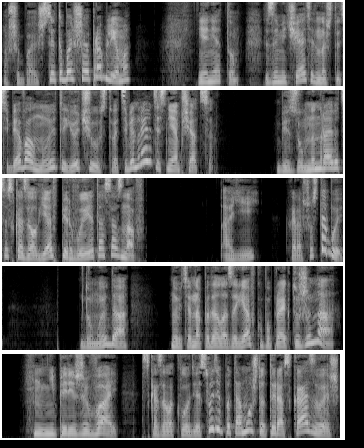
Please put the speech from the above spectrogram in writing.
«Ошибаешься, это большая проблема». «Я не о том. Замечательно, что тебя волнует ее чувства. Тебе нравится с ней общаться?» «Безумно нравится», — сказал я, впервые это осознав. «А ей? Хорошо с тобой?» «Думаю, да. Но ведь она подала заявку по проекту «Жена». «Не переживай», — сказала Клодия. «Судя по тому, что ты рассказываешь,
